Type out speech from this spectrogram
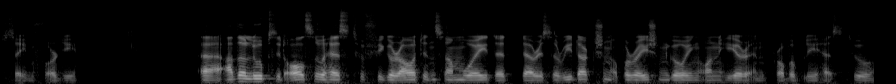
Same for the uh, other loops, it also has to figure out in some way that there is a reduction operation going on here and probably has to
